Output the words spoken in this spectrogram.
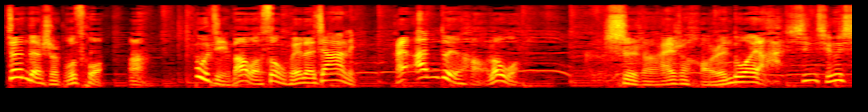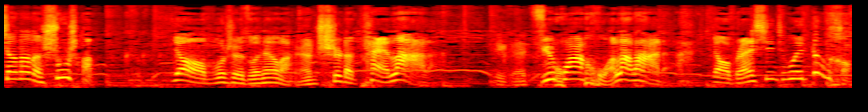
真的是不错啊！不仅把我送回了家里，还安顿好了我。世上还是好人多呀，心情相当的舒畅。要不是昨天晚上吃的太辣了，这个菊花火辣辣的，要不然心情会更好。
